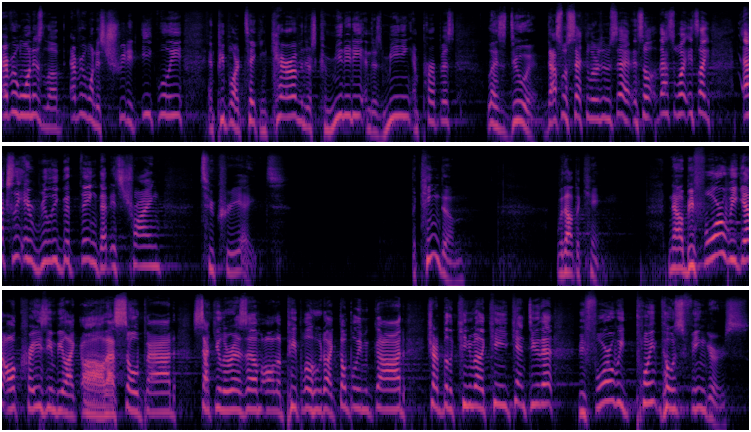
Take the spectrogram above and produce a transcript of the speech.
everyone is loved, everyone is treated equally, and people are taken care of, and there's community, and there's meaning and purpose. Let's do it. That's what secularism said. And so that's why it's like actually a really good thing that it's trying to create the kingdom without the king. Now, before we get all crazy and be like, oh, that's so bad, secularism, all the people who like don't believe in God, try to build a kingdom without a king, you can't do that. Before we point those fingers,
